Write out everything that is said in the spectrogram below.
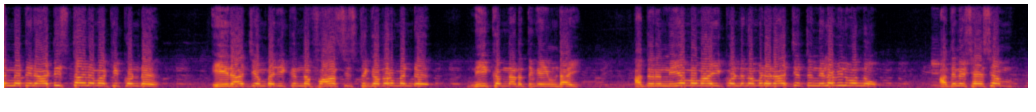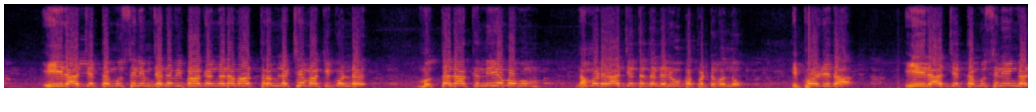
എന്നതിനെ അടിസ്ഥാനമാക്കിക്കൊണ്ട് ഈ രാജ്യം ഭരിക്കുന്ന ഫാസിസ്റ്റ് ഗവൺമെന്റ് നീക്കം നടത്തുകയുണ്ടായി. അതൊരു നിയമമായിക്കൊണ്ട് നമ്മുടെ രാജ്യത്ത് നിലവിൽ വന്നു. അതിനുശേഷം ഈ രാജ്യത്തെ മുസ്ലിം ജനവിഭാഗങ്ങളെ മാത്രം ലക്ഷ്യമാക്കിക്കൊണ്ട് മുത്തലാഖ് നിയമവും നമ്മുടെ രാജ്യത്ത് തന്നെ രൂപപ്പെട്ടു വന്നു. ഇപ്പോഴിതാ ഈ രാജ്യത്തെ മുസ്ലിങ്ങൾ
